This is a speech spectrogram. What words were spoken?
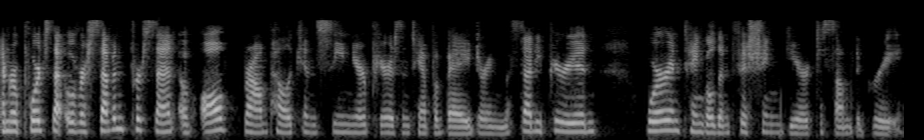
and reports that over 7% of all brown pelicans seen near piers in Tampa Bay during the study period were entangled in fishing gear to some degree.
